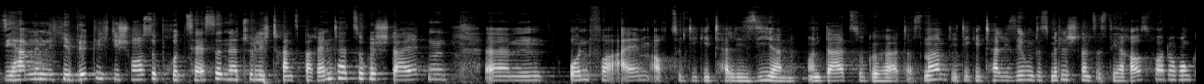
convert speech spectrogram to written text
sie haben nämlich hier wirklich die Chance, Prozesse natürlich transparenter zu gestalten ähm, und vor allem auch zu digitalisieren. Und dazu gehört das. Ne? Die Digitalisierung des Mittelstands ist die Herausforderung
